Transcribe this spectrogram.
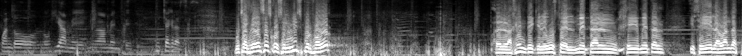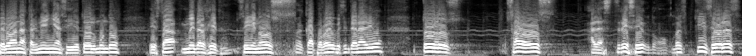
cuando los llame nuevamente. Muchas gracias. Muchas gracias, José Luis, por favor para la gente que le gusta el metal, heavy metal y seguir las bandas peruanas, tagneñas y de todo el mundo, está Metalhead. Síguenos acá por Radio Bicentenario todos los sábados a las 13, no, 15 horas,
